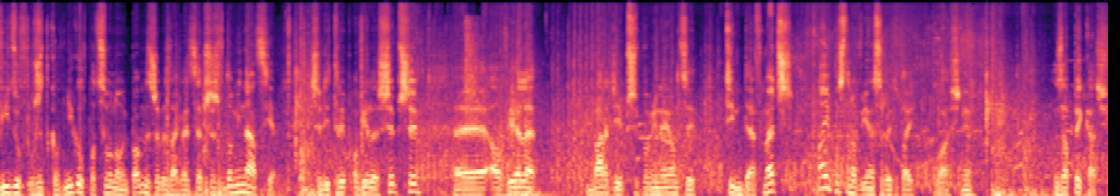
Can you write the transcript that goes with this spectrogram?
widzów, użytkowników podsunął mi pomysł, żeby zagrać sobie przecież w dominację, czyli tryb o wiele szybszy, e, o wiele bardziej przypominający Team Deathmatch. No i postanowiłem sobie tutaj właśnie zapykać.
